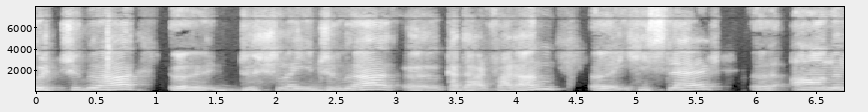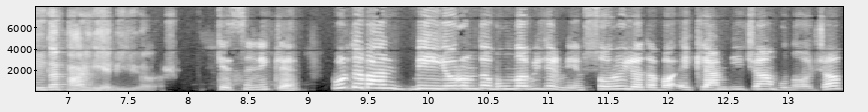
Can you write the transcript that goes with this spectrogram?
ırkçılığa, dışlayıcılığa kadar varan hisler anında parlayabiliyor. Kesinlikle. Burada ben bir yorumda bulunabilir miyim? Soruyla da eklemleyeceğim bunu hocam.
